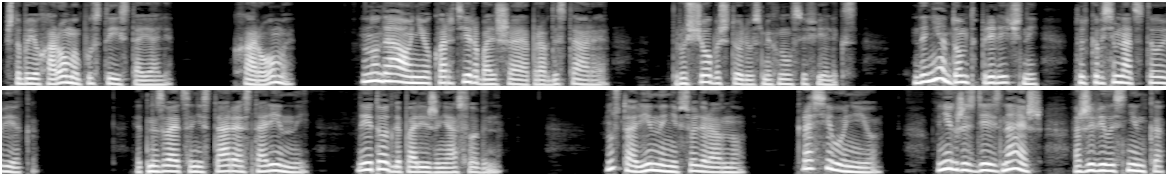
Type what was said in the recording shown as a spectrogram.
чтобы ее хоромы пустые стояли». «Хоромы?» «Ну да, у нее квартира большая, правда старая». «Трущобы, что ли?» — усмехнулся Феликс. «Да нет, дом-то приличный, только XVIII века. Это называется не старый, а старинный, да и то для Парижа не особенно. Ну, старинный, не все ли равно. Красиво у нее. У них же здесь, знаешь, оживилась Нинка,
